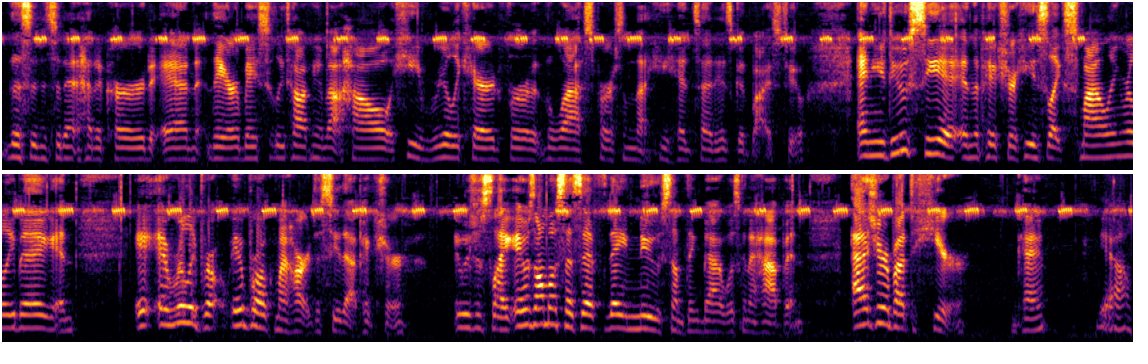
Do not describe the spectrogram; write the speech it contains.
this incident had occurred, and they are basically talking about how he really cared for the last person that he had said his goodbyes to. And you do see it in the picture. He's like smiling really big, and it, it really broke it broke my heart to see that picture. It was just like it was almost as if they knew something bad was going to happen, as you're about to hear. Okay. Yeah.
